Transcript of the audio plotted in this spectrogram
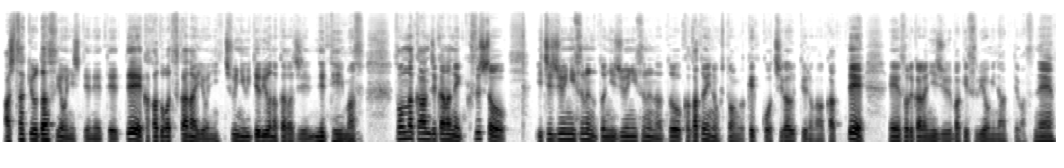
足先を出すようにして寝てて、かかとがつかないように、宙に浮いてるような形で寝ています。そんな感じからね、靴下を一重にするのと二重にするのと、かかとにの布団が結構違うっていうのが分かって、えーそれから二重履きするようになってますね。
